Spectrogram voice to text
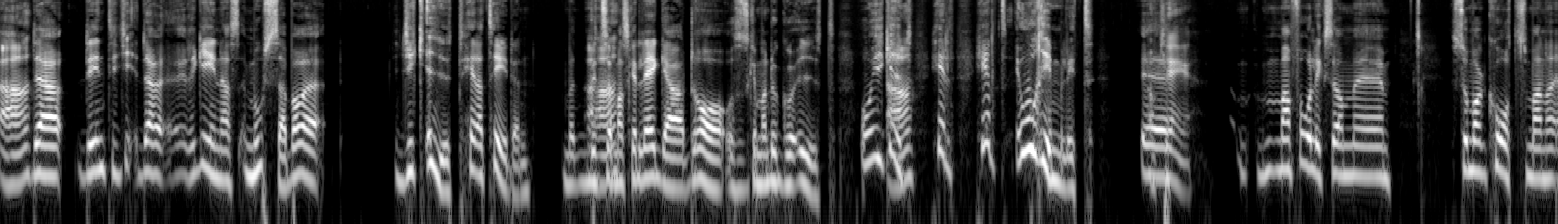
Aha. Där, det inte, där Reginas morsa bara gick ut hela tiden. Så Aha. man ska lägga, dra och så ska man då gå ut. Och hon gick Ja. ut helt, helt orimligt. Eh. Man får liksom eh, så många kort som man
